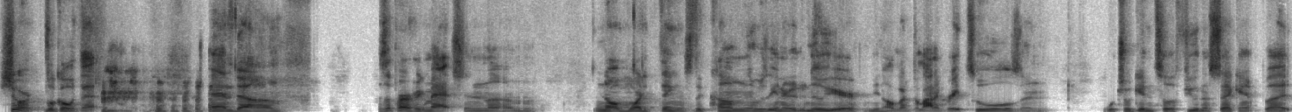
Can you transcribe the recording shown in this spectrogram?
sure, we'll go with that. and um, it's a perfect match. And, um, you know, more things to come. It was the end of the new year. You know, I learned a lot of great tools, and which we'll get into a few in a second. But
